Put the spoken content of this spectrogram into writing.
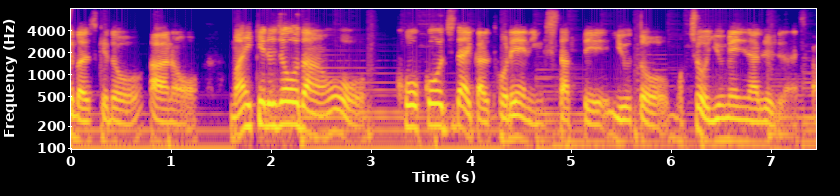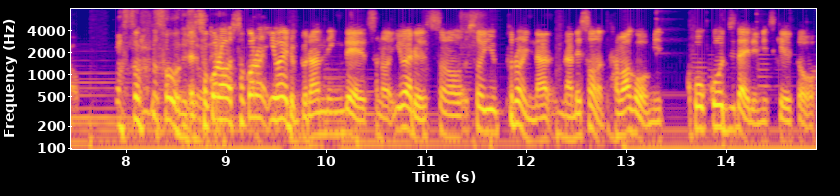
えばですけどあのマイケル・ジョーダンを高校時代からトレーニングしたっていうともう超有名になれるじゃないですか。そそうでしょ、ね、そこの、そこのいわゆるブランディングで、そのいわゆるそのそういうプロになれそうな卵を高校時代で見つけると、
